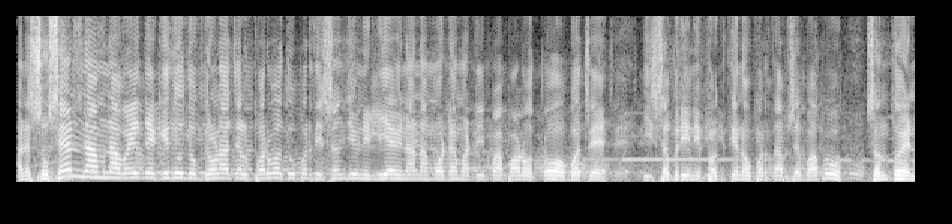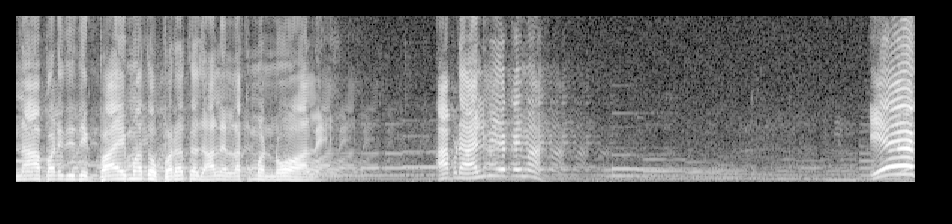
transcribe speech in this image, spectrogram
અને સુસેન નામના વૈદ્ય કીધું હતું દ્રોણાચલ પર્વત ઉપરથી સંજીવની લઈ આવી નાના મોઢામાં ટીપા પાડો તો બચે. એ સબરીની ભક્તિનો પ્રતાપ છે, બાપુ. સંતોએ ના પાડી દીધી ભાઈમાં તો ભરત જ હાલે, લક્ષ્મણ નો હાલે. આપણે હાલવી એકમાં એક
